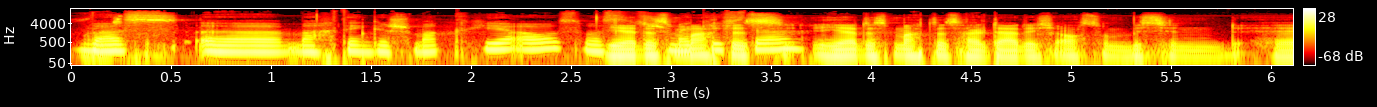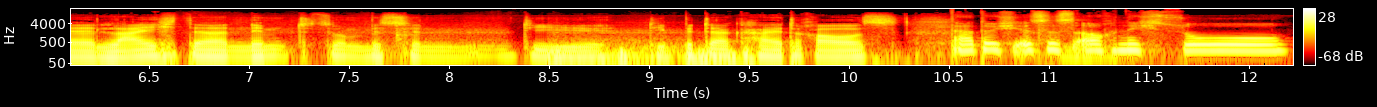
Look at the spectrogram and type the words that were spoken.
Mais Was äh, macht den Geschmack hier aus? Was. Ja, das macht es, da? ja, das macht es halt dadurch auch so ein bisschen äh, leichter, nimmt so ein bisschen die, die Bitterkeit raus. Dadurch ist es auch nicht so,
